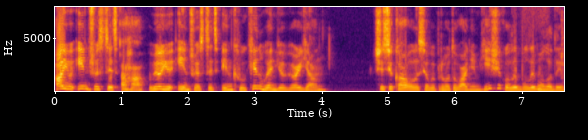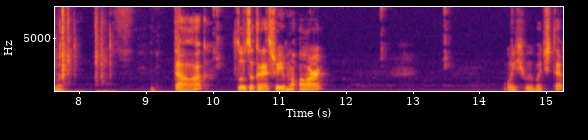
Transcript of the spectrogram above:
Are you interested? Ага, were you interested in cooking when you were young? Чи цікавилися ви приготуванням їжі, коли були молодими? Так, тут закреслюємо are. Ой, вибачте.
